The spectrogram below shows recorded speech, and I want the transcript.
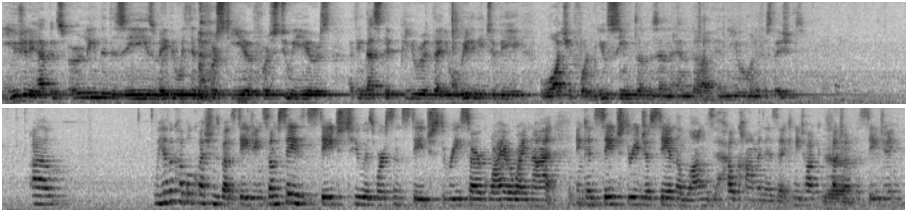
usually happens early in the disease, maybe within the first year, first two years. I think that's the period that you really need to be watching for new symptoms and, and, uh, and new manifestations. Uh, We have a couple questions about staging. Some say stage two is worse than stage three SARC. Why or why not? And can stage three just stay in the lungs? How common is it? Can you talk, touch on the staging?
